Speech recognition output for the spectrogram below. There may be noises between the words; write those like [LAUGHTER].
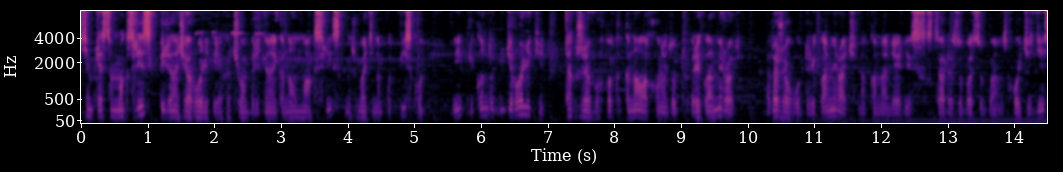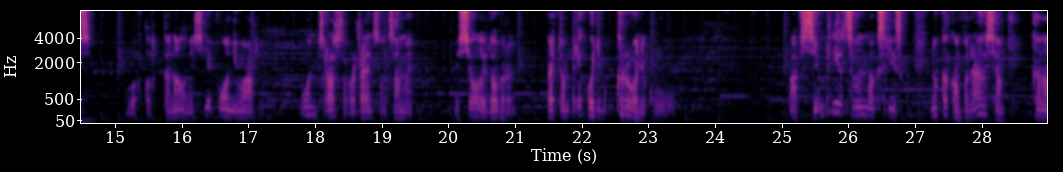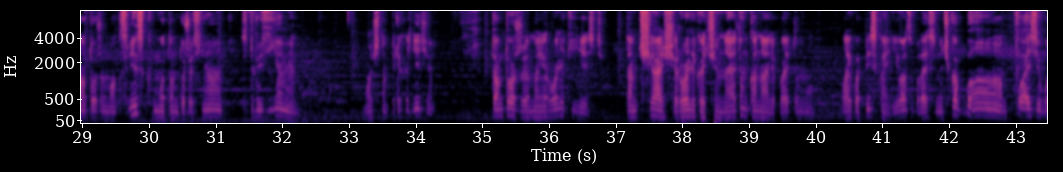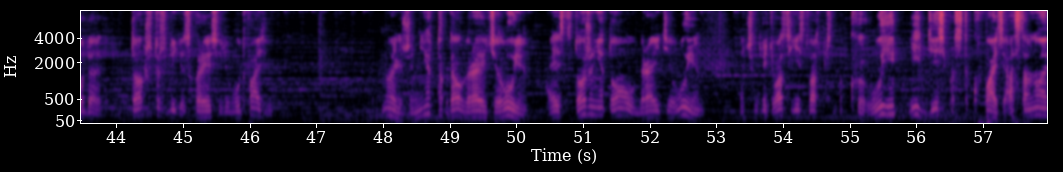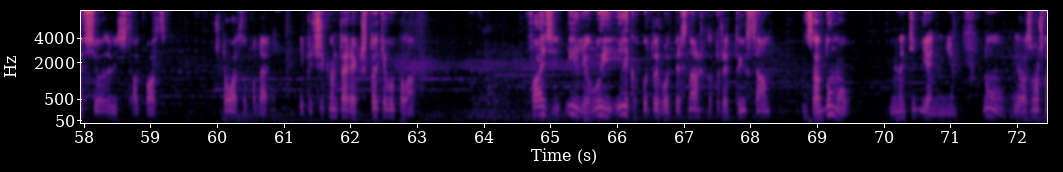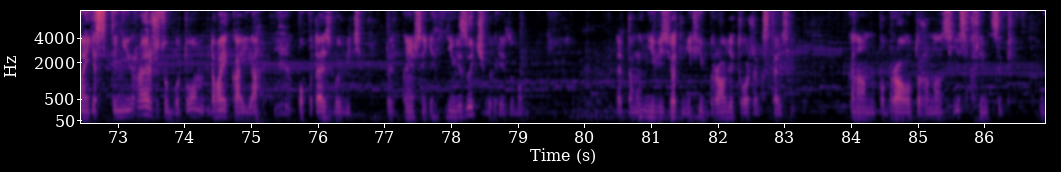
Всем приветствую, Макс Риск. Перед началом ролика я хочу вам перекинуть канал Макс Риск. Нажимайте на подписку и прикольно тут люди ролики. Также в вкладках каналах у меня тут рекламируют. Я тоже буду рекламировать на канале Риск Старый Зуба Зуба. Заходите здесь, во вкладку канала, на телефон, неважно. Он сразу отображается на самый веселый, добрый. Поэтому переходим к ролику. А, всем привет, с вами Макс Риск. Ну как вам понравился? Канал тоже макс риск. Мы там тоже снимаем с друзьями. Можете там переходите там тоже мои ролики есть. Там чаще ролика чем на этом канале поэтому лайк подписка и вас попадает сундучка бам! Фази выдает. Так что ждите скорее всего будет фази. Ну или же нет тогда убираете луи. А если тоже нет то убираете луи Значит, смотрите, у вас есть 20% к Луи и 10% к. Остальное все зависит от вас. Что у вас выпадает. И пишите в комментариях, что тебе выпало. Фази или Луи или какой-то род персонаж, который ты сам задумал. Именно тебе, а не Ну, и возможно, если ты не играешь в зубы, то давай-ка я [LAUGHS] попытаюсь выбить. Только, конечно, я не везучий в игре зубом этому не везет мне и бравли тоже кстати. Канал по бравлу тоже у нас есть в принципе.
